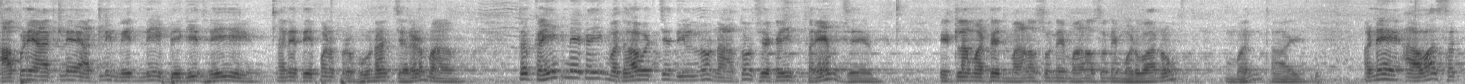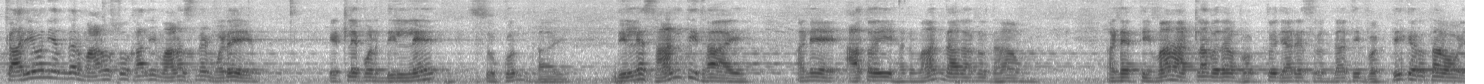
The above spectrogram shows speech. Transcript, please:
આપણે આટલે આટલી મેદની ભેગી થઈ અને તે પણ પ્રભુના ચરણમાં તો કંઈક ને કંઈક બધા વચ્ચે દિલનો નાતો છે, કંઈક પ્રેમ છે. એટલા માટે જ માણસોને માણસોને મળવાનું મન થાય. અને આવા સત્કાર્યોની અંદર માણસો ખાલી માણસને મળે એટલે પણ દિલને સુકૂન થાય. દિલને શાંતિ થાય. અને આ તો એ હનુમાન દાદાનું ધામ. અને તેમાં આટલા બધા ભક્તો જ્યારે શ્રદ્ધાથી ભક્તિ કરતા હોય,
